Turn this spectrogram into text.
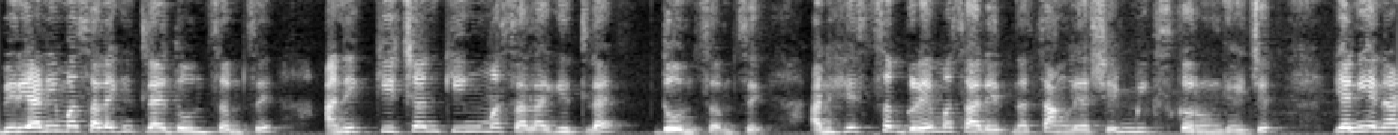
बिर्याणी मसाला घेतलाय दोन चमचे आणि किचन किंग मसाला घेतलाय दोन चमचे. आणि हे सगळे मसाले आहेत ना चांगले असे मिक्स करून घ्यायचेत. यांनी आहे ना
